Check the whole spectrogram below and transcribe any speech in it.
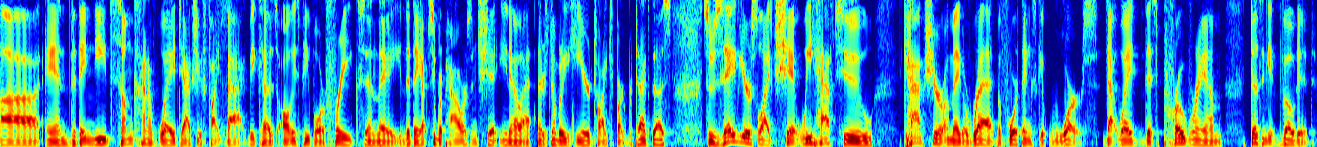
Uh, and that they need some kind of way to actually fight back because all these people are freaks and they that they have superpowers and shit. You know, there's nobody here to like fucking protect us. So Xavier's like, shit, we have to capture Omega Red before things get worse. That way, this program doesn't get voted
